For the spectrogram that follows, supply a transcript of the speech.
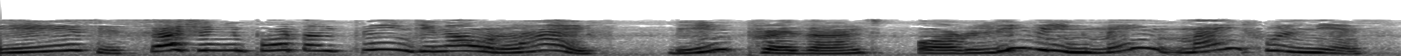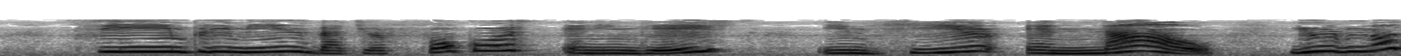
This is such an important thing in our life. Being present or living main- mindfulness simply means that you're focused and engaged in here and now. You're not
